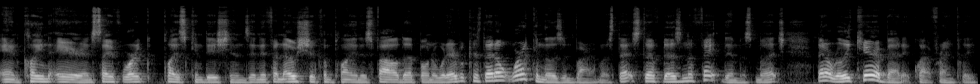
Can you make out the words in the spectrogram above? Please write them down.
and clean air and safe workplace conditions and if an OSHA complaint is filed up on or whatever because they don't work in those environments. That stuff doesn't affect them as much. They don't really care about it, quite frankly.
